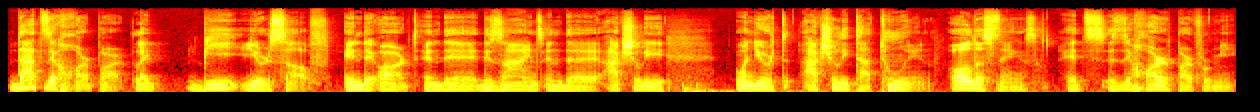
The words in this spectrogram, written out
that's the hard part. Like, be yourself in the art and the designs and the actually when you're t- actually tattooing all those things. It's it's the hard part for me.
